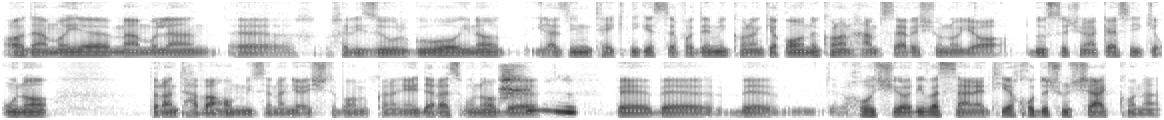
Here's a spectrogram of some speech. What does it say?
آدمای معمولا خیلی زورگو و اینا از این تکنیک استفاده می‌کنن که قانع کنن همسرشون و یا دوستشون کسی که اونا دارن توهم می‌زنن یا اشتباه می‌کنن. یعنی در اونا به به, به, به هوشیاری و sanity خودشون شک کنن.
